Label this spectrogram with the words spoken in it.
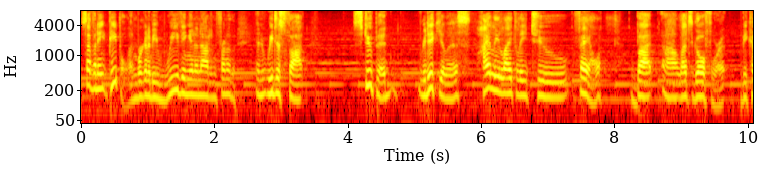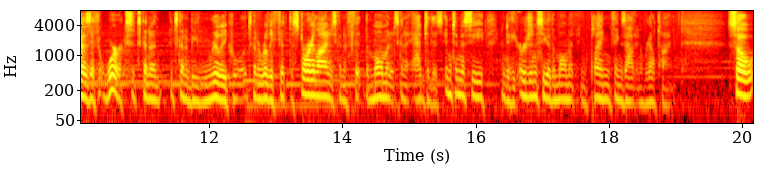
seven, eight people and we're going to be weaving in and out in front of them. And we just thought, stupid, ridiculous, highly likely to fail but uh, let's go for it because if it works, it's gonna it's gonna be really cool. It's gonna really fit the storyline. It's gonna fit the moment. It's gonna add to this intimacy and to the urgency of the moment and playing things out in real time. So,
